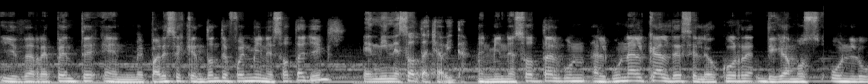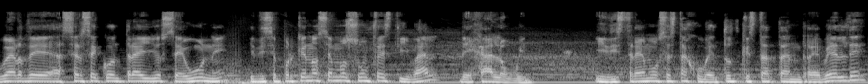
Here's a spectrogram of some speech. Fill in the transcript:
y de repente en me parece que en dónde fue en Minnesota James en Minnesota chavita. En Minnesota algún algún alcalde se le ocurre digamos un lugar de hacerse contra ellos se une y dice por qué no hacemos un festival de Halloween y distraemos a esta juventud que está tan rebelde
